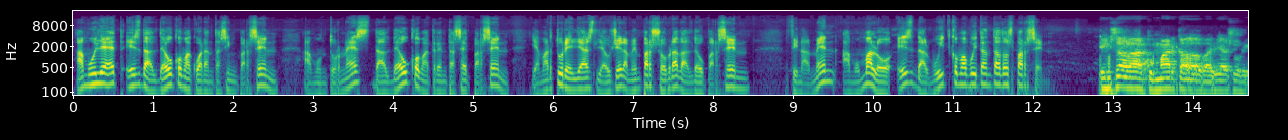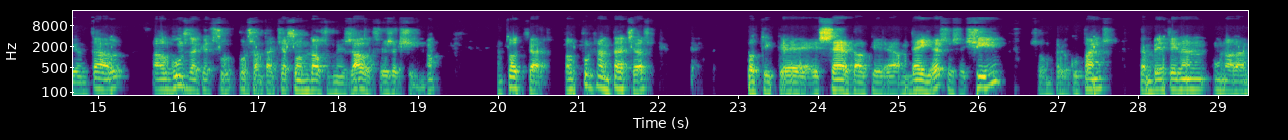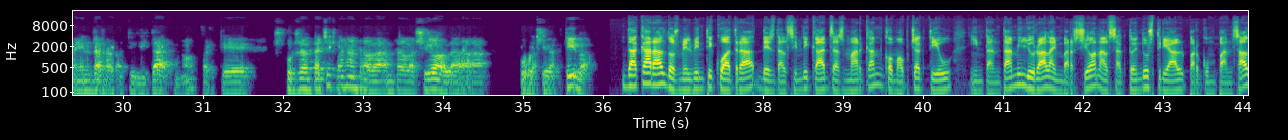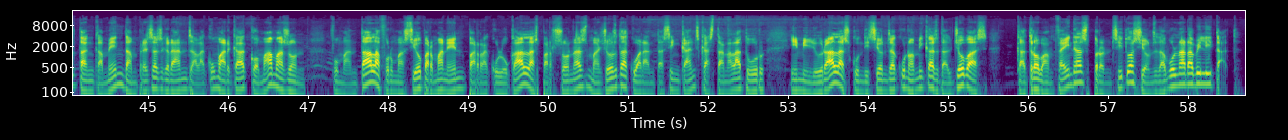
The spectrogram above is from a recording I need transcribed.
A Mollet és del 10,45%, a Montornès del 10,37% i a Martorelles lleugerament per sobre del 10%. Finalment, a Montmeló és del 8,82%. Dins de la comarca del Vallès Oriental, alguns d'aquests percentatges són dels més alts, és així, no? En tot cas, els percentatges, tot i que és cert el que em deies, és així, són preocupants, també tenen un element de relativitat, no? perquè els percentatges van en, en relació a la població activa. De cara al 2024, des dels sindicats es marquen com a objectiu intentar millorar la inversió en el sector industrial per compensar el tancament d'empreses grans a la comarca com Amazon, fomentar la formació permanent per recol·locar les persones majors de 45 anys que estan a l'atur i millorar les condicions econòmiques dels joves, que troben feines però en situacions de vulnerabilitat.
